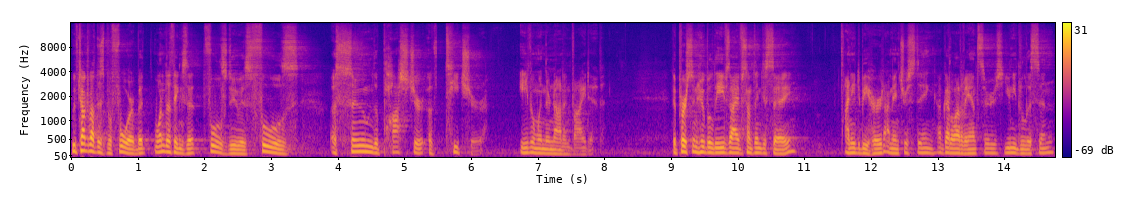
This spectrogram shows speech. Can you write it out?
We've talked about this before, but one of the things that fools do is fools assume the posture of teacher even when they're not invited. The person who believes I have something to say, I need to be heard, I'm interesting, I've got a lot of answers, you need to listen,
